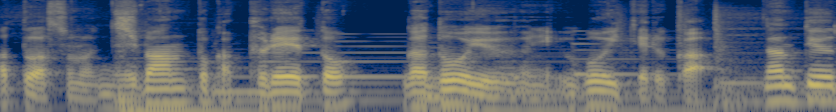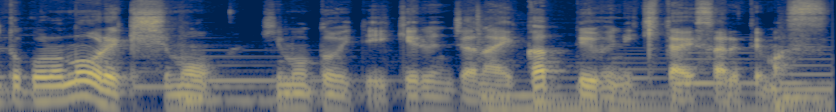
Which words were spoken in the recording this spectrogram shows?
あとはその地盤とかプレートがどういうふうに動いてるかなんていうところの歴史も紐解いていけるんじゃないかっていうふうに期待されてます。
